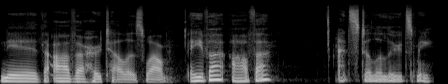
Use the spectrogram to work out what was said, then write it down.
near the Aava Hotel as well. Aava, Aava, that still eludes me.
